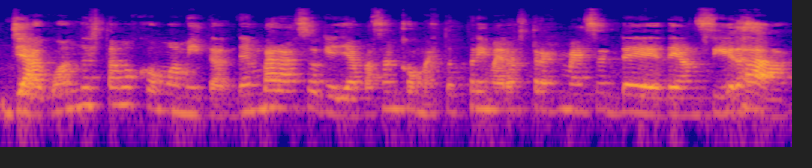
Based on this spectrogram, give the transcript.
ya cuando estamos como a mitad de embarazo, que ya pasan como estos primeros tres meses de, ansiedad,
